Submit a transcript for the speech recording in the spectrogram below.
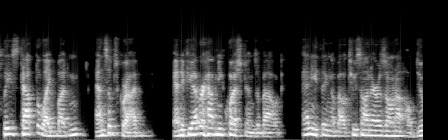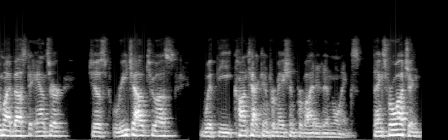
please tap the like button and subscribe. And if you ever have any questions about anything about Tucson, Arizona, I'll do my best to answer. Just reach out to us with the contact information provided in the links. Thanks for watching.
